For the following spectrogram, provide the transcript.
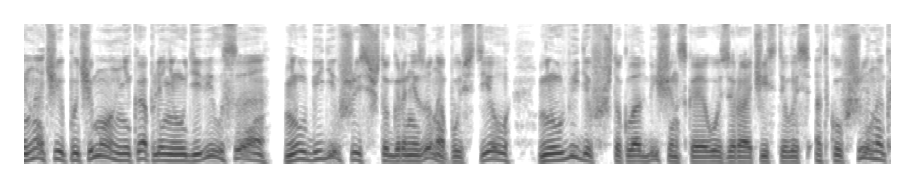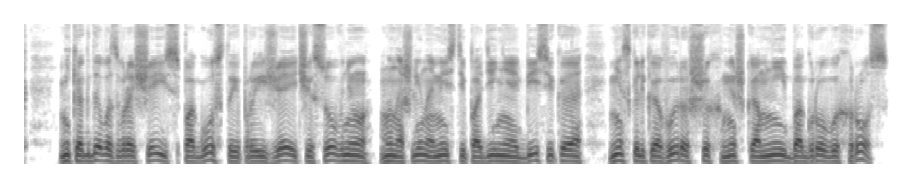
Иначе почему он ни капли не удивился, не убедившись, что гарнизон опустел, не увидев, что кладбищенское озеро очистилось от кувшинок, никогда возвращаясь с погоста и проезжая часовню, мы нашли на месте падения бесика несколько выросших меж камней багровых роз.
